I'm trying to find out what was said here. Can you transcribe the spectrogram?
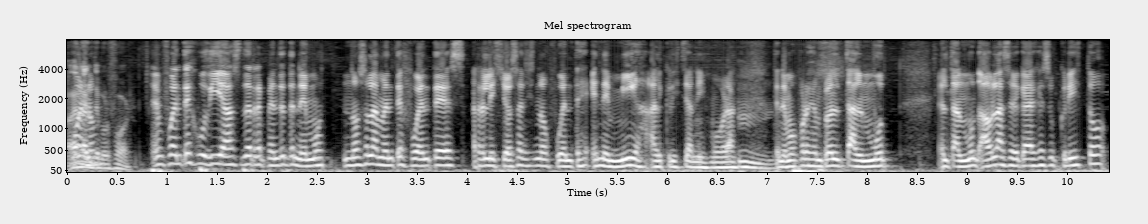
Adelante, por favor. En fuentes judías, de repente tenemos no solamente fuentes religiosas, sino fuentes enemigas al cristianismo, ¿verdad? Mm. Tenemos, por ejemplo, el Talmud. El Talmud habla acerca de Jesucristo,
